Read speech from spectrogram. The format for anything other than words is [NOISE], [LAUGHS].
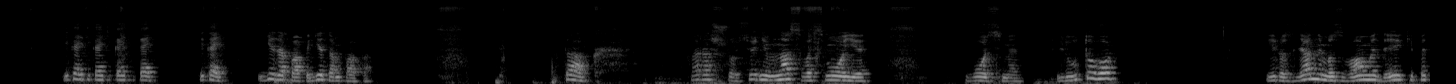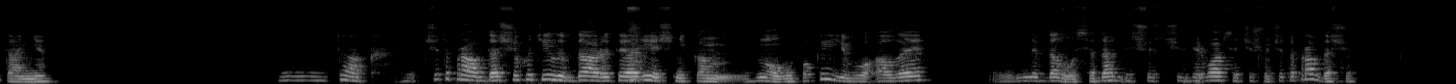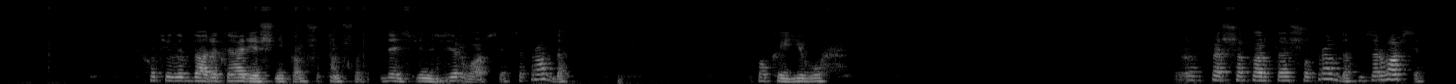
Тікай, тікай, тікай, тікай. Тікай, иди до папы, где там папа? Так, хорошо. Сьогодні у нас 8 8 лютого. І розглянемо з вами деякі питання. Е, Так, чи то правда, що хотіли вдарити орешникам знову по Києву, але е, не вдалося, да? Десь щось чи взірвався, чи що? Чи то правда, що? Хотіли вдарити орешником, що там що, десь він зірвався. Це правда? По Києву. Е, Перша карта, що правда? Взорвався?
